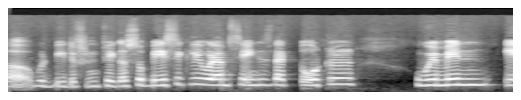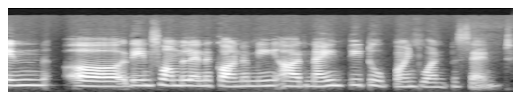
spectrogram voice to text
uh, would be different figures. So basically, what I'm saying is that total women in uh, the informal economy are 92.1%.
